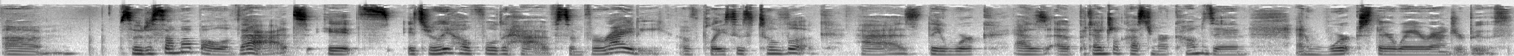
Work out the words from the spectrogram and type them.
Um, so to sum up all of that, it's it's really helpful to have some variety of places to look as they work as a potential customer comes in and works their way around your booth.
